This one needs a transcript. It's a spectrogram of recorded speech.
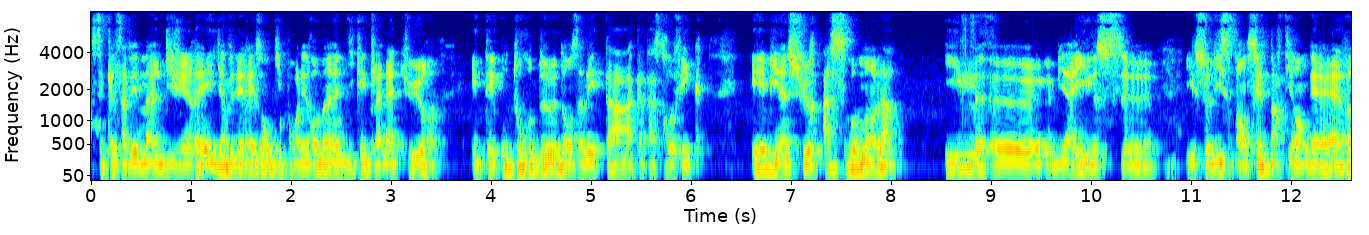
c'est qu'elles avaient mal digéré. Il y avait des raisons qui, pour les Romains, indiquaient que la nature était autour d'eux dans un état catastrophique. Et bien sûr, à ce moment-là, il, euh, bien, il, se, il se dispensait de partir en guerre.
